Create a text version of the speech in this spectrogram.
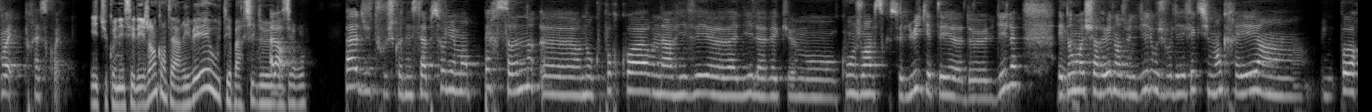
Ouais, presque, ouais. Et tu connaissais des gens quand t'es arrivé ou t'es parti de, de zéro? Pas du tout. Je connaissais absolument personne. Euh, donc pourquoi on est arrivé euh, à Lille avec euh, mon conjoint? Parce que c'est lui qui était de Lille. Et donc moi je suis arrivée dans une ville où je voulais effectivement créer un, une power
